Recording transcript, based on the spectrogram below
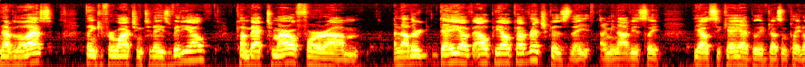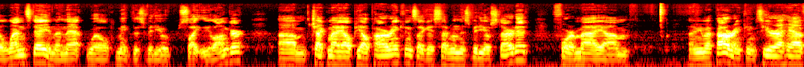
Nevertheless, thank you for watching today's video. Come back tomorrow for um, another day of LPL coverage because they, I mean, obviously the LCK I believe doesn't play till Wednesday, and then that will make this video slightly longer. Um, check my LPL power rankings, like I said when this video started, for my um, I mean my power rankings. Here I have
